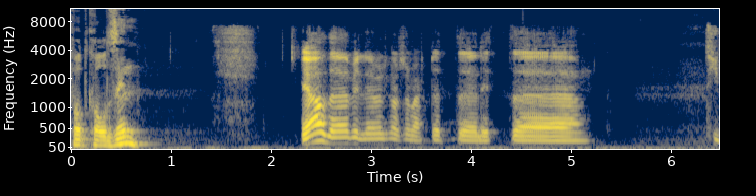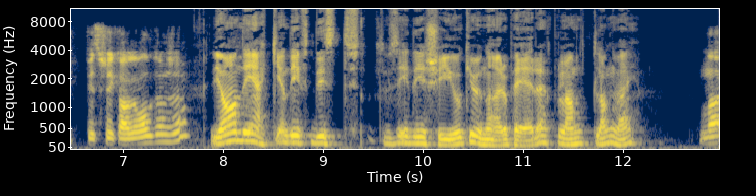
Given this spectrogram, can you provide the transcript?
Podkolzin. Ja, det ville vel kanskje vært et eh, litt uh, typisk Chicago-valg, kanskje? Ja, de er ikke De, de, de, de skyr jo ikke unna europeere på langt, lang vei. Nei.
